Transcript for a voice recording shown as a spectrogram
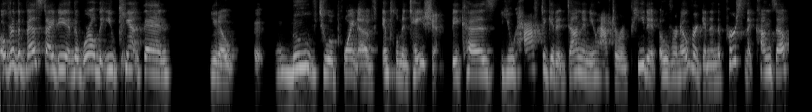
over the best idea in the world that you can't then, you know, move to a point of implementation because you have to get it done and you have to repeat it over and over again. And the person that comes up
